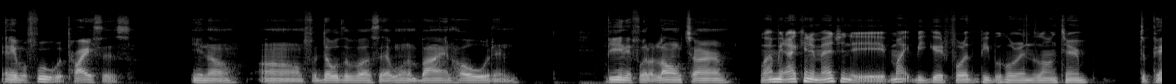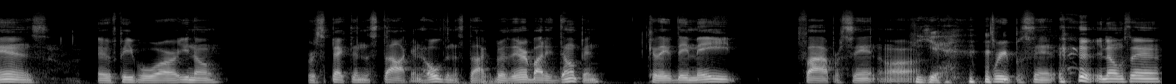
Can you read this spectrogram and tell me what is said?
and they will fool with prices. You know, um, for those of us that want to buy and hold and be in it for the long term, Well, I mean, I can imagine it might be good for the people who are in the long term. depends if people are, you know, respecting the stock and holding the stock. But if everybody's dumping because they, they made five percent or Yeah. three percent, you know what I'm saying?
